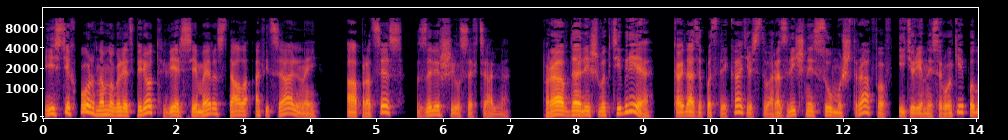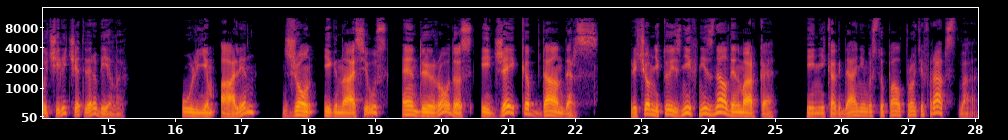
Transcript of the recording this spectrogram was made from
И с тех пор, на много лет вперед, версия мэра стала официальной, а процесс завершился официально. Правда, лишь в октябре, когда за подстрекательство различные суммы штрафов и тюремные сроки получили четверо белых. Ульям Аллен, Джон Игнасиус, Эндрю Родос и Джейкоб Дандерс. Причем никто из них не знал Денмарка и никогда не выступал против рабства.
